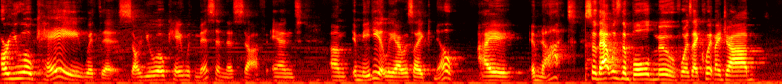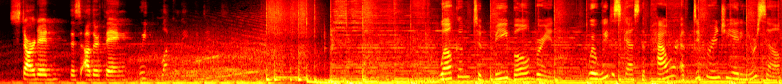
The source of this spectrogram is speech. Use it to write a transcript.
are you okay with this? Are you okay with missing this stuff? And um, immediately I was like, no, I am not. So that was the bold move was I quit my job, started this other thing. We luckily Welcome to Be Bold Branding, where we discuss the power of differentiating yourself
